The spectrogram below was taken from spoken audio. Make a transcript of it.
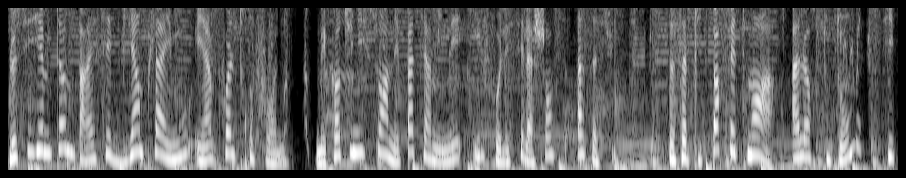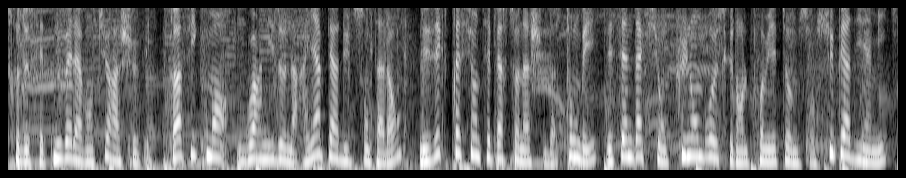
le sixième tome paraissait bien plat et mou et un poil trop fourni. Mais quand une histoire n'est pas terminée, il faut laisser la chance à sa suite. Ça s'applique parfaitement à Alors tout tombe, titre de cette nouvelle aventure achevée. Graphiquement, Guarnido n'a rien perdu de son talent, les expressions de ses personnages sont à tomber, les scènes d'action plus nombreuses que dans le premier tome sont super dynamiques,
